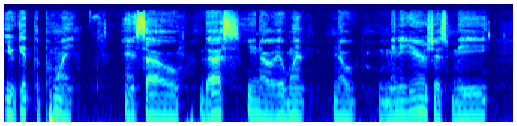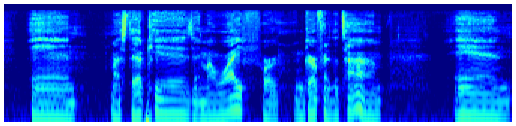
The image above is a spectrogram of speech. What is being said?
you get the point. And so, thus, you know, it went, you know, many years just me and my stepkids and my wife or girlfriend at the time. And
